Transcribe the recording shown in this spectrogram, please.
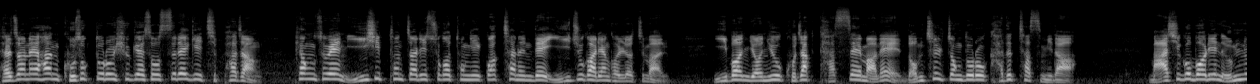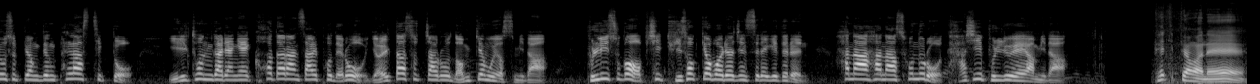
대전의 한 고속도로 휴게소 쓰레기 집화장. 평소엔 20톤짜리 수거통이 꽉 차는데 2주가량 걸렸지만 이번 연휴 고작 닷새 만에 넘칠 정도로 가득 찼습니다. 마시고 버린 음료수병 등 플라스틱도 1톤가량의 커다란 쌀포대로 15자루 넘게 모였습니다. 분리수거 없이 뒤섞여 버려진 쓰레기들은 하나하나 손으로 다시 분류해야 합니다. 페트병 안에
